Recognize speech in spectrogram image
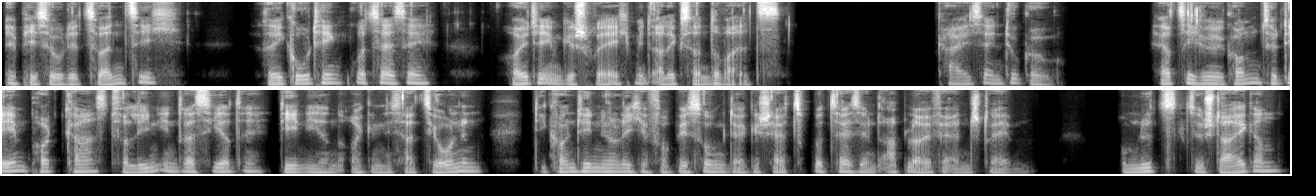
Episode 20 Recruiting-Prozesse. Heute im Gespräch mit Alexander Walz. Kaizen to go. Herzlich willkommen zu dem Podcast für Lean-Interessierte, die in ihren Organisationen die kontinuierliche Verbesserung der Geschäftsprozesse und Abläufe anstreben, um Nutzen zu steigern,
